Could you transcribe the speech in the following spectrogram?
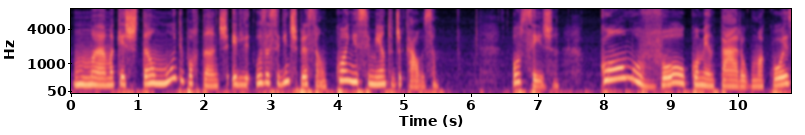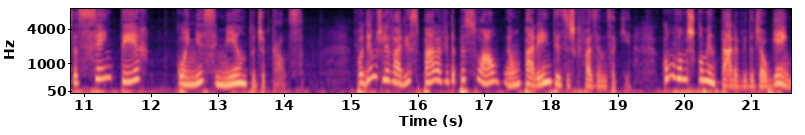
uma, uma questão muito importante. Ele usa a seguinte expressão: conhecimento de causa. Ou seja, como vou comentar alguma coisa sem ter conhecimento de causa? Podemos levar isso para a vida pessoal, é um parênteses que fazemos aqui. Como vamos comentar a vida de alguém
